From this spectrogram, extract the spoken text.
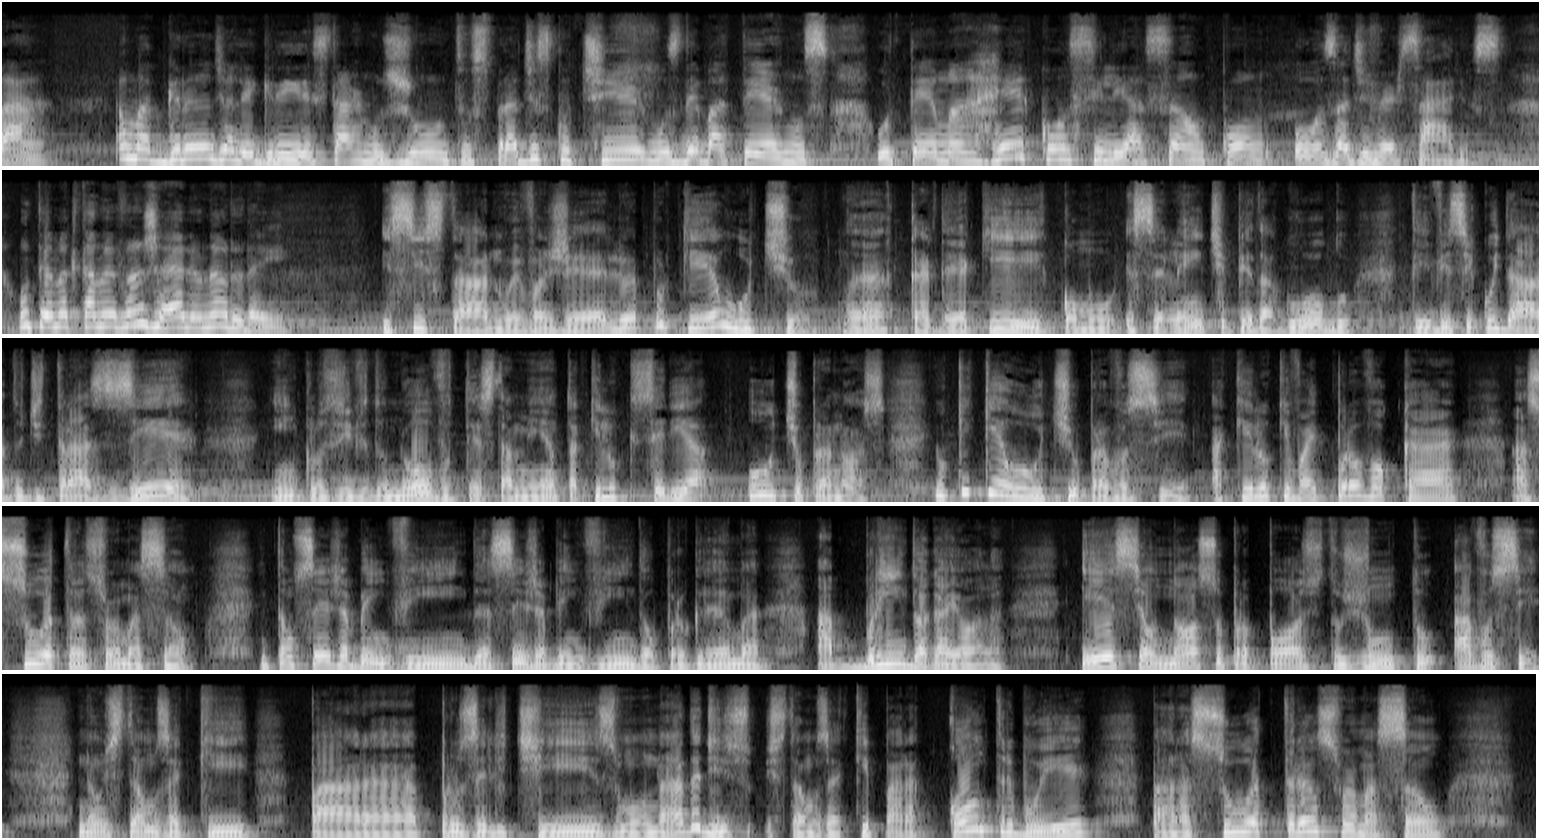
Olá, é uma grande alegria estarmos juntos para discutirmos, debatermos o tema reconciliação com os adversários. Um tema que está no Evangelho, né, Ururaí? E se está no Evangelho é porque é útil, né? Kardec, como excelente pedagogo, teve esse cuidado de trazer, inclusive do Novo Testamento, aquilo que seria útil para nós. E o que, que é útil para você? Aquilo que vai provocar a sua transformação. Então seja bem-vinda, seja bem-vindo ao programa Abrindo a Gaiola. Esse é o nosso propósito junto a você. Não estamos aqui para proselitismo, nada disso. Estamos aqui para contribuir para a sua transformação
